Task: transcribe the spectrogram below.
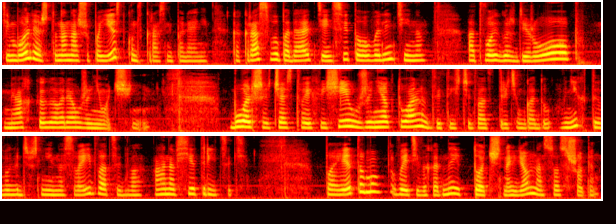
Тем более, что на нашу поездку в Красной Поляне как раз выпадает День Святого Валентина, а твой гардероб, мягко говоря, уже не очень. Большая часть твоих вещей уже не актуальна в 2023 году. В них ты выглядишь не на свои 22, а на все 30. Поэтому в эти выходные точно идем на сос шопинг.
